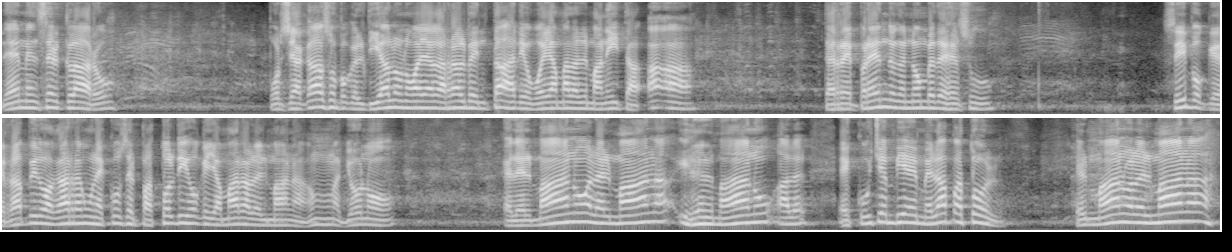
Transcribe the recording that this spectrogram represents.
Déjenme ser claros. Por si acaso, porque el diablo no vaya a agarrar ventaja, digo, voy a llamar a la hermanita. Ah, ah. Te reprendo en el nombre de Jesús. Sí, porque rápido agarran una excusa. El pastor dijo que llamara a la hermana. Mm, yo no. El hermano a la hermana y el hermano a la... Escuchen bien, ¿verdad, pastor? Hermano a la hermana.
